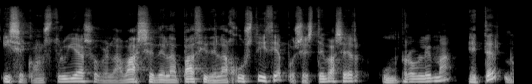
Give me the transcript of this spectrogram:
y se construya sobre la base de la paz y de la justicia, pues este va a ser un problema eterno.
